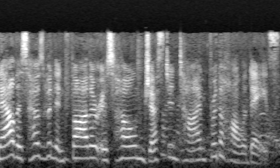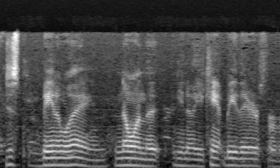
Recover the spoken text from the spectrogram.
Now this husband and father is home just in time for the holidays. Just being away and knowing that, you know, you can't be there for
